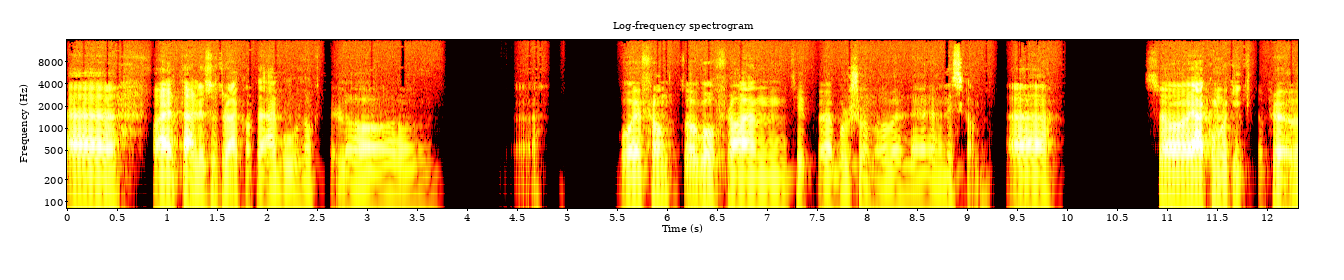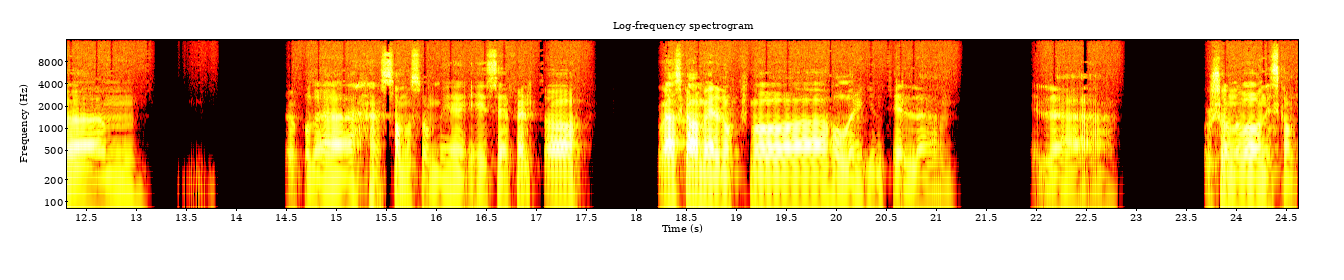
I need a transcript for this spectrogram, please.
uh, for helt ærlig så tror jeg ikke at jeg er god nok til å gå i front og gå fra en type Bolsjunov eller Niskan. Eh, så jeg kommer nok ikke til å prøve, mm, prøve på det samme som i, i C-felt. Og tror jeg skal ha mer enn nok med å holde ryggen til, eh, til eh, Bolsjunov og Niskan.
